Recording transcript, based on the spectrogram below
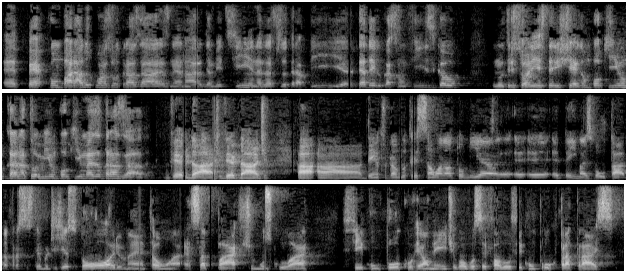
é, comparado com as outras áreas, né, na área da medicina, da fisioterapia, até da educação física, o, nutricionista ele chega um pouquinho com a anatomia um pouquinho mais atrasada. Verdade, verdade. A, a, dentro da nutrição, a anatomia é, é, é bem mais voltada para sistema digestório, né? Então, essa parte muscular fica um pouco, realmente, igual você falou, fica um pouco para trás.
